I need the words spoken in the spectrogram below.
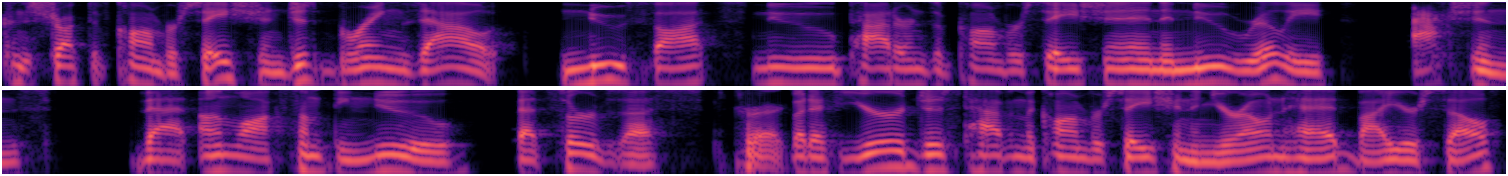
constructive conversation just brings out new thoughts, new patterns of conversation, and new, really, actions that unlock something new that serves us. Correct. But if you're just having the conversation in your own head by yourself,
